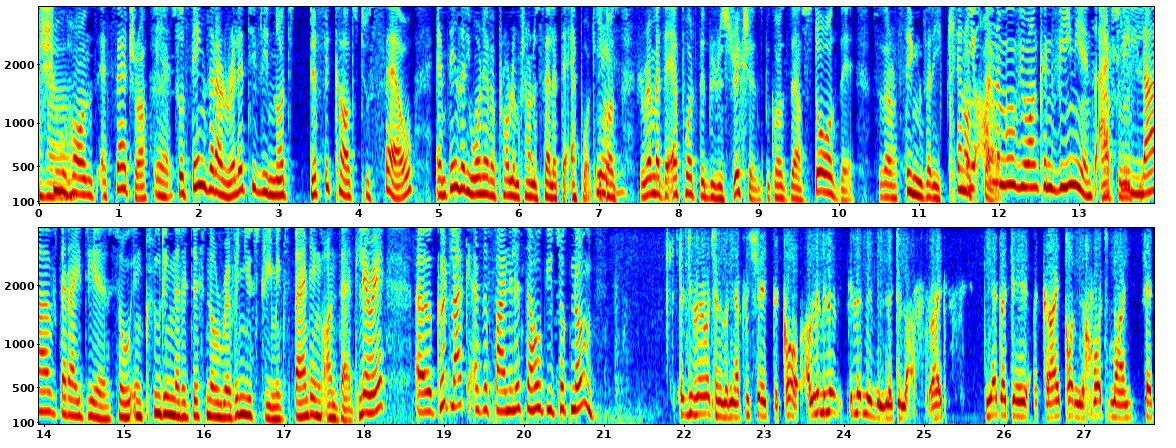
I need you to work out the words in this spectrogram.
shoe horns, etc. Yes. So things that are relatively not difficult to sell and things that you won't have a problem trying to sell at the airport. Because remember at the airport there'll be restrictions because there are stores there. So there are things that he cannot You're sell. on the move, you want convenience. I actually love that idea. So including that additional revenue stream, expanding on that. Larry, uh, good luck as a finalist. I hope you took notes. Thank you very much, and I appreciate the call. Uh, let me let, let me let you laugh, right? The other day, a guy called me Hotman had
